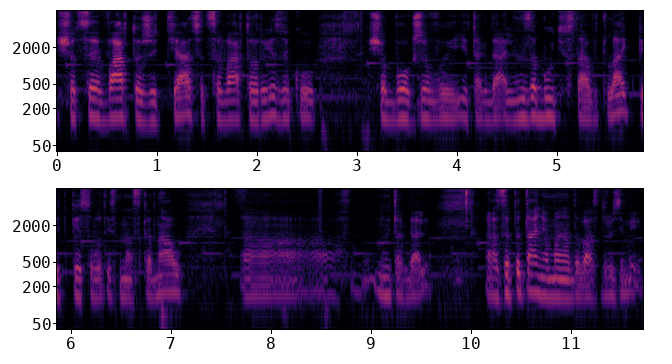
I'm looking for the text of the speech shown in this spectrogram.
що це варто життя, що це варто ризику, що Бог живий і так далі. Не забудьте ставити лайк, підписуватись на наш канал, ну і так далі. Запитання у мене до вас, друзі мої.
